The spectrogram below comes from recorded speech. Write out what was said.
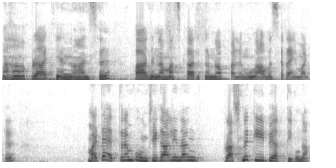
මහා ප්‍රඥාන් වහන්සේ පාද නමස්කාර කරනවා පළමුව අවසරයි මට. මට ඇත්තටම පුංචි කාලේ ඉඳන් ප්‍රශ්න කීපයක් තිබුණා.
